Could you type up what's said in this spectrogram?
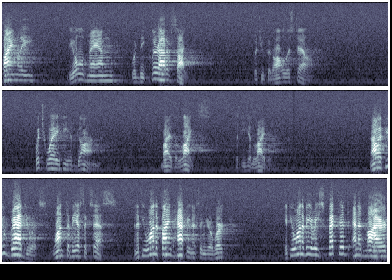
Finally, the old man would be clear out of sight, but you could always tell which way he had gone by the lights that he had lighted. Now, if you graduates want to be a success, and if you want to find happiness in your work, if you want to be respected and admired,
